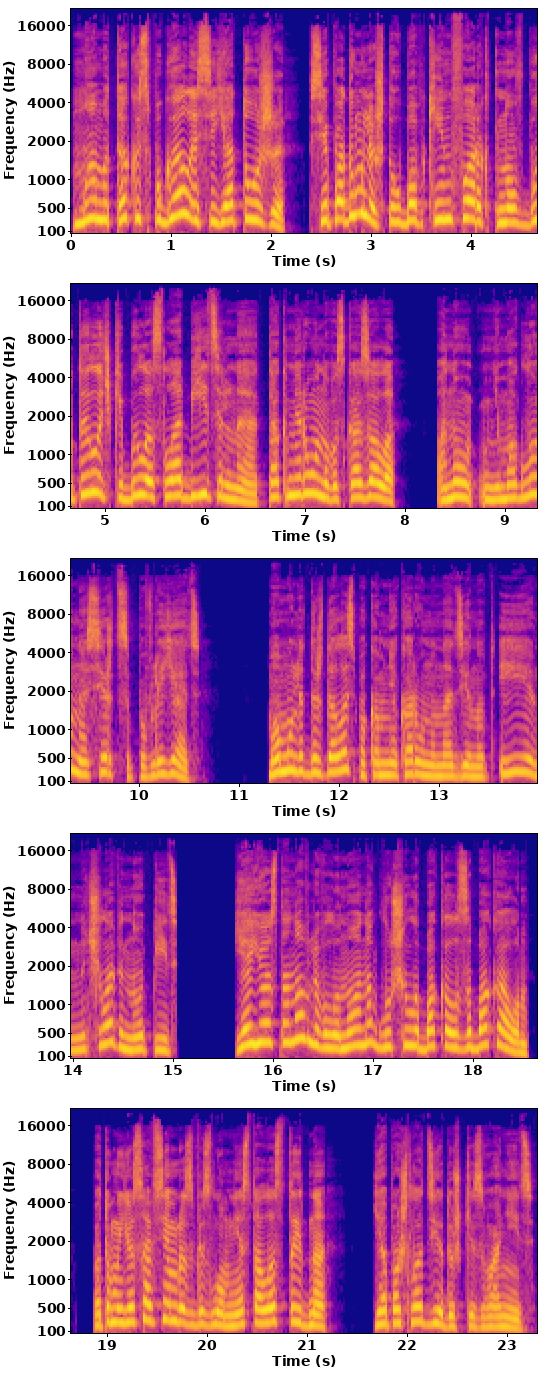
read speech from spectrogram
«Мама так испугалась, и я тоже. Все подумали, что у бабки инфаркт, но в бутылочке было слабительное. Так Миронова сказала. Оно не могло на сердце повлиять. Мамуля дождалась, пока мне корону наденут, и начала вино пить. Я ее останавливала, но она глушила бокал за бокалом. Потом ее совсем развезло, мне стало стыдно. Я пошла дедушке звонить.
